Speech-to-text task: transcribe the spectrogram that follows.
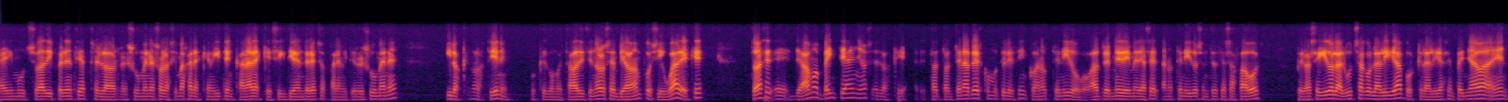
hay mucha diferencia entre los resúmenes o las imágenes que emiten canales que sí tienen derechos para emitir resúmenes y los que no los tienen. Porque como estaba diciendo, los enviaban pues igual. Es que todas eh, llevamos 20 años en los que tanto Antena 3 como Telecinco han obtenido, o A3 Media y Mediaset han obtenido sentencias a favor, pero ha seguido la lucha con la liga porque la liga se empeñaba en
